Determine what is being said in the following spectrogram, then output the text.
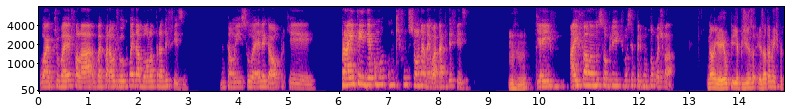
O árbitro vai falar, vai parar o jogo, vai dar bola para a defesa. Então isso é legal porque para entender como, como que funciona, né, o ataque e defesa. Uhum. E aí, aí falando sobre o que você perguntou, pode falar. Não, e aí eu ia pedir exatamente para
